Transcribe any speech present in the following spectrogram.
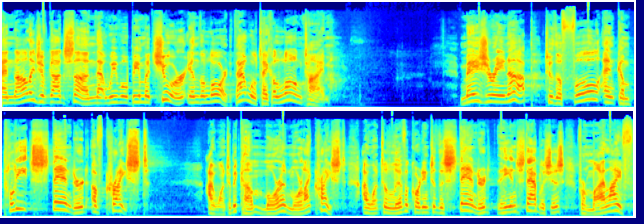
and knowledge of God's Son that we will be mature in the Lord. That will take a long time. Measuring up to the full and complete standard of Christ. I want to become more and more like Christ. I want to live according to the standard that He establishes for my life.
